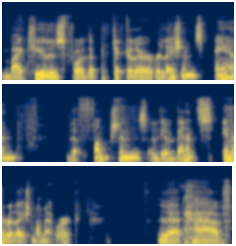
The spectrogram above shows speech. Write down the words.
by cues for the particular relations and the functions of the events in a relational network that have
